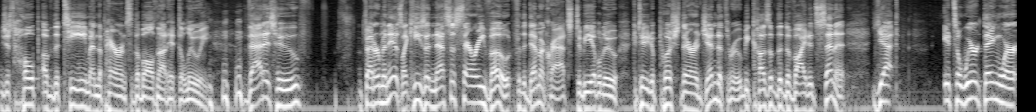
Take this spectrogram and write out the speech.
just hope of the team and the parents that the ball's not hit to Louis. that is who Fetterman is. Like he's a necessary vote for the Democrats to be able to continue to push their agenda through because of the divided Senate. Yet it's a weird thing where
